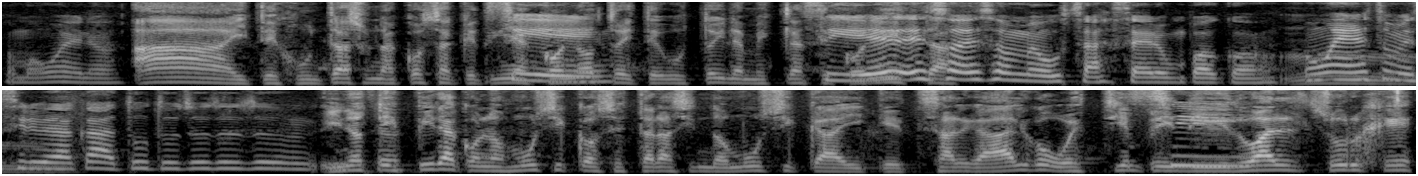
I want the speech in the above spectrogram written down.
como bueno. Ah, y te juntás una cosa que tenías Sí. con otra y te gustó y la mezclaste Sí, con e- esta. eso, eso me gusta hacer un poco. Como, Bueno, esto me sirve de Mm. acá, tú, tú, tú, tú, tú. ¿Y no te inspira con los músicos estar haciendo música y que salga algo? ¿O es siempre Sí. individual, surge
